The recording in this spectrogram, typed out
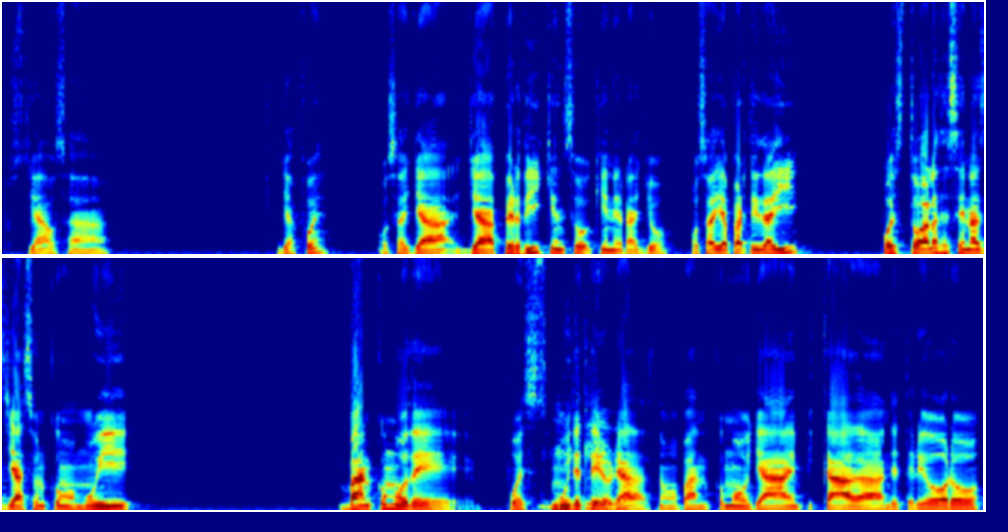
pues ya, o sea, ya fue. O sea, ya, ya perdí quién, so, quién era yo. O sea, y a partir de ahí pues todas las escenas ya son como muy... van como de... pues muy deterioradas, ¿no? Van como ya en picada, en deterioro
